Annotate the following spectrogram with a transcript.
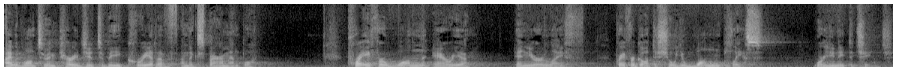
I would want to encourage you to be creative and experimental. Pray for one area in your life. Pray for God to show you one place where you need to change.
